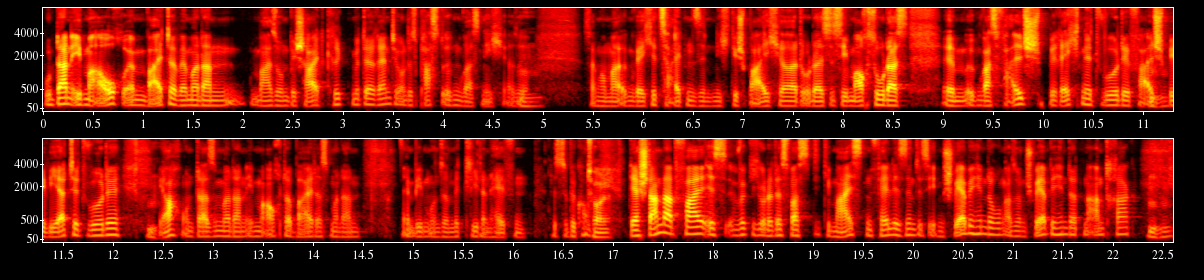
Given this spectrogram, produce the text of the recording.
Und dann eben auch ähm, weiter, wenn man dann mal so einen Bescheid kriegt mit der Rente und es passt irgendwas nicht. Also mhm sagen wir mal, irgendwelche Zeiten sind nicht gespeichert oder es ist eben auch so, dass ähm, irgendwas falsch berechnet wurde, falsch mhm. bewertet wurde. Mhm. Ja, und da sind wir dann eben auch dabei, dass wir dann ähm, eben unseren Mitgliedern helfen, das zu bekommen. Toll. Der Standardfall ist wirklich, oder das, was die, meisten Fälle sind, ist eben Schwerbehinderung, also ein Schwerbehindertenantrag mhm.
